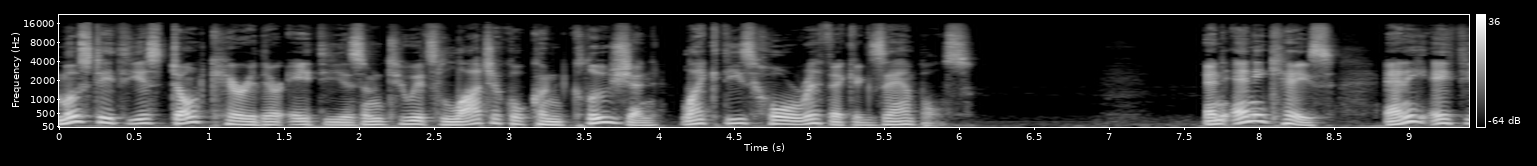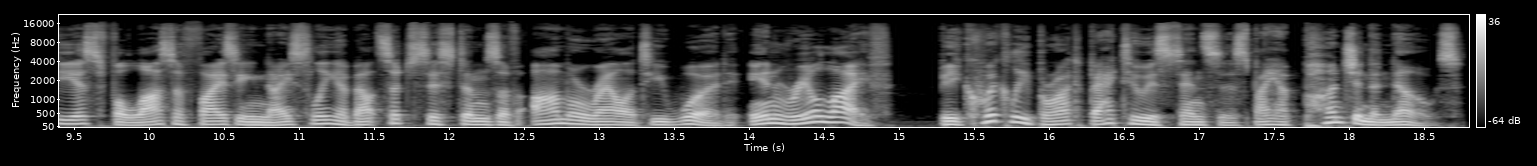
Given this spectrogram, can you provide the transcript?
most atheists don't carry their atheism to its logical conclusion like these horrific examples. In any case, any atheist philosophizing nicely about such systems of amorality would, in real life, be quickly brought back to his senses by a punch in the nose.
